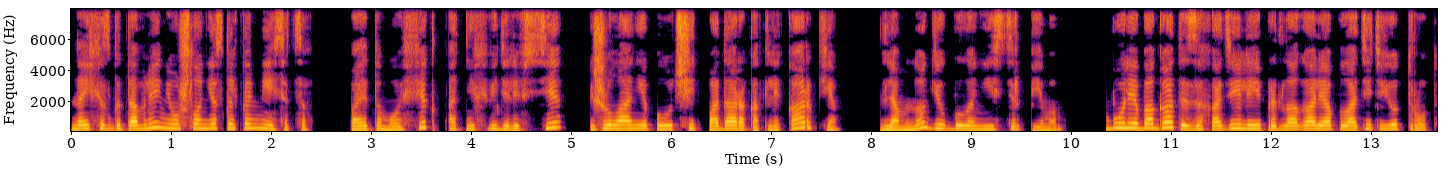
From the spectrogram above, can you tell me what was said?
на их изготовление ушло несколько месяцев, поэтому эффект от них видели все, и желание получить подарок от лекарки для многих было неистерпимым. Более богатые заходили и предлагали оплатить ее труд,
